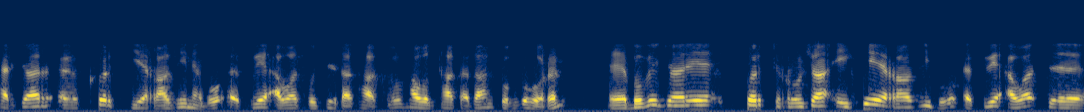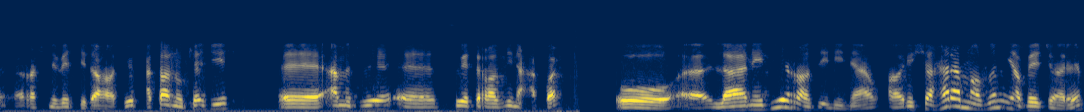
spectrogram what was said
هەرجار کورد یە ڕازی نەبوو ئەسێ ئەوات بۆ جێدات هاتو هەوڵ تاتەدان کۆ بگۆڕن بۆ بێ جارێ کورت روژا ایکی راضی بو اتوی اوات اه، رشنوی تیدا هاتی حتا نوکه جی ام اه، اتوی توی رازی نعفر دی راضی نی نه و آریشا شهر مازم یا بیجاره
